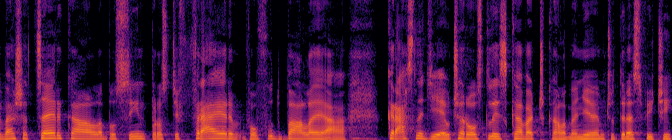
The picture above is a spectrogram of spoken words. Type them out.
je vaša cerka alebo syn proste frajer vo futbale a krásne dievča, rostlieskavačka, alebo neviem, čo teraz fičí,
